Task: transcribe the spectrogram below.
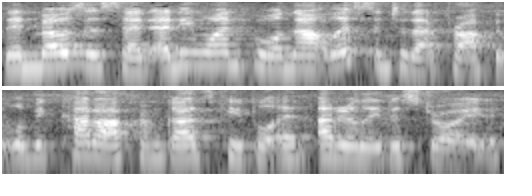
Then Moses said, Anyone who will not listen to that prophet will be cut off from God's people and utterly destroyed.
